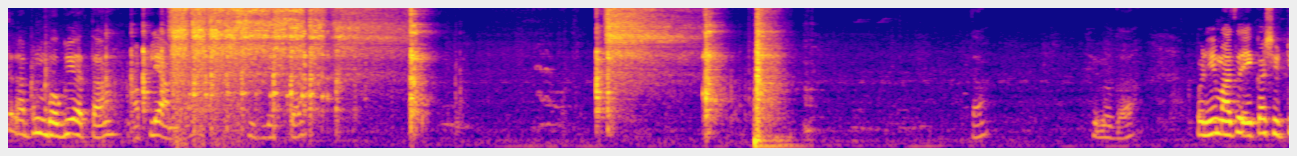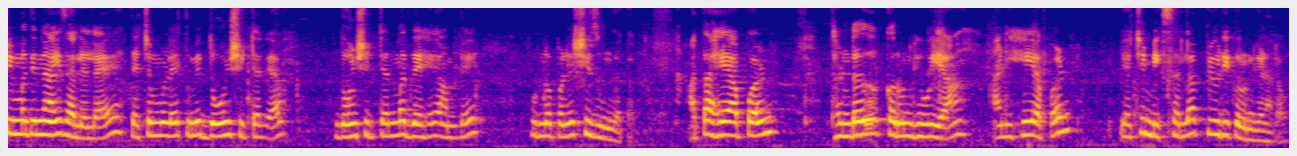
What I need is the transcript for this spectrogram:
तर आपण बघूया आता आपले आंबा शिजलेत का. हे बघा. पण हे माझं एका शिट्टीमध्ये नाही झालेलं आहे. त्याच्यामुळे तुम्ही दोन शिट्ट्या द्या. दोन शिट्ट्यांमध्ये हे आंबे पूर्णपणे शिजून जातात. आता हे आपण थंड करून घेऊया आणि हे आपण याची मिक्सरला प्युरी करून घेणार आहोत.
